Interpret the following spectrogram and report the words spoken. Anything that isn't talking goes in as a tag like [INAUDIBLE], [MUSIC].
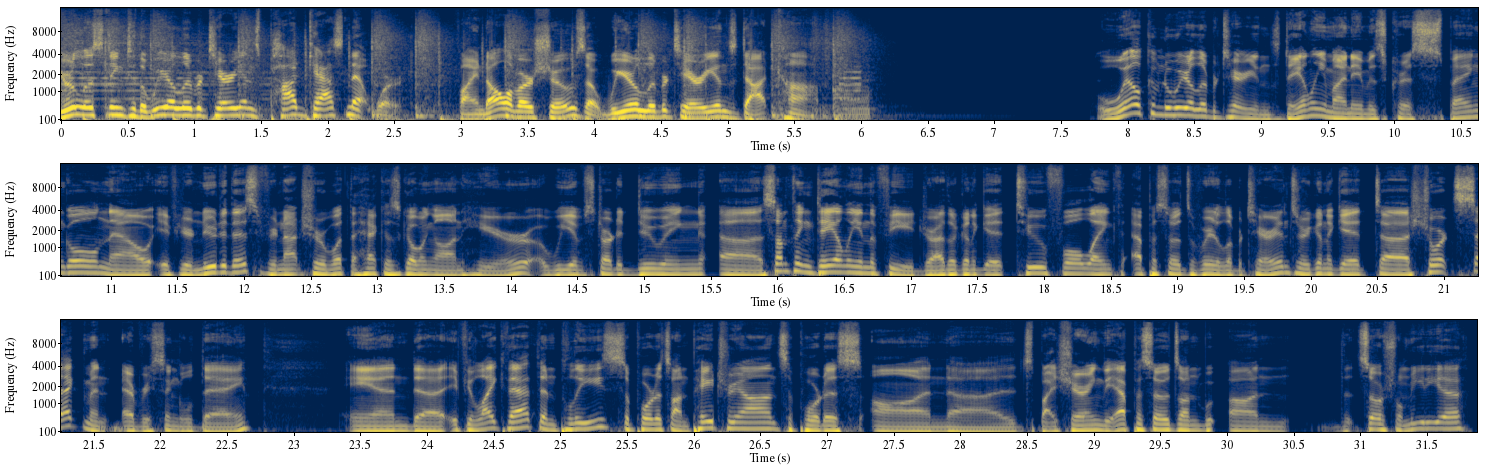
You're listening to the We Are Libertarians Podcast Network. Find all of our shows at WeareLibertarians.com. Welcome to We Are Libertarians Daily. My name is Chris Spangle. Now, if you're new to this, if you're not sure what the heck is going on here, we have started doing uh, something daily in the feed. You're either going to get two full length episodes of We Are Libertarians or you're going to get a short segment every single day. And uh, if you like that, then please support us on Patreon. Support us on uh, by sharing the episodes on on the social media.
